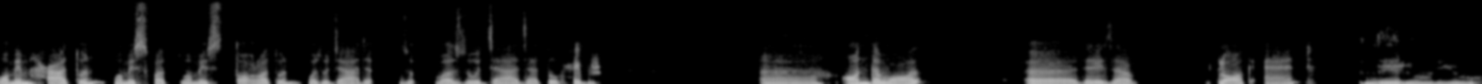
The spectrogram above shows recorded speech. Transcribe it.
وممحات ومسقط ومسطرة وزجاجة ز- وزجاجة حبر uh, on the wall uh, there is a clock and Where are you?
